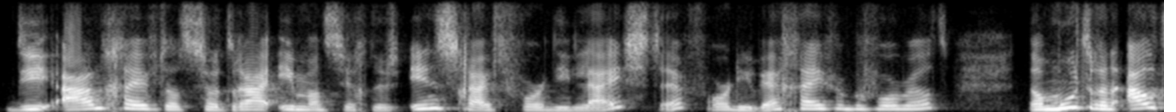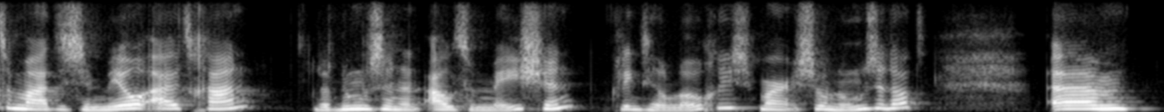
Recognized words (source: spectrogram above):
Die aangeeft dat zodra iemand zich dus inschrijft voor die lijst, hè, voor die weggever bijvoorbeeld, dan moet er een automatische mail uitgaan. Dat noemen ze een automation. Klinkt heel logisch, maar zo noemen ze dat. Um,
